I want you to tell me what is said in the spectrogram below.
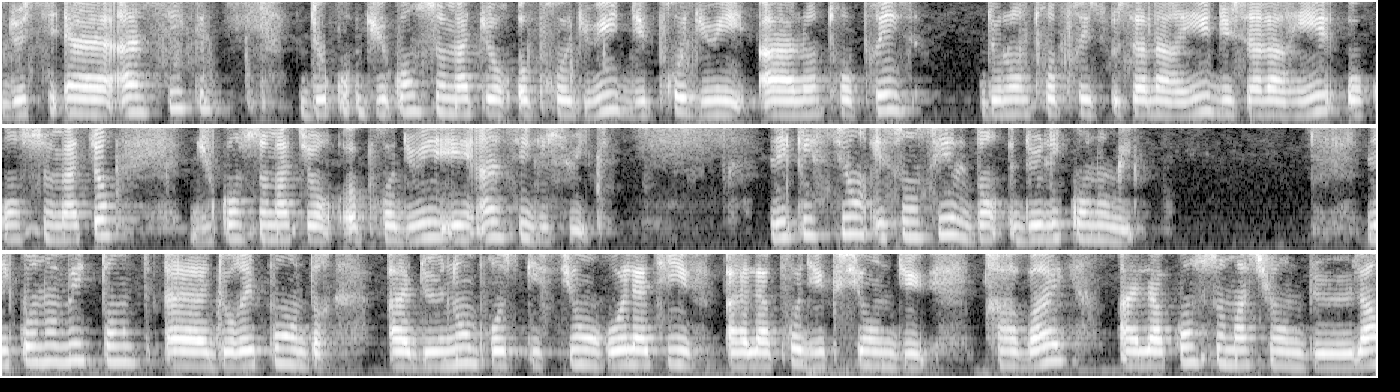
de euh, un cycle de, du consommateur au produit, du produit à l'entreprise, de l'entreprise au salarié, du salarié au consommateur, du consommateur au produit et ainsi de suite. Les questions essentielles de l'économie. L'économie tente euh, de répondre à de nombreuses questions relatives à la production du travail, à la consommation de la,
